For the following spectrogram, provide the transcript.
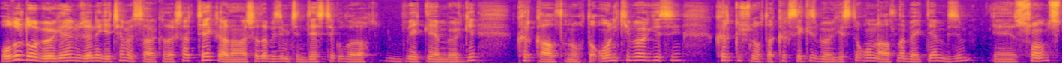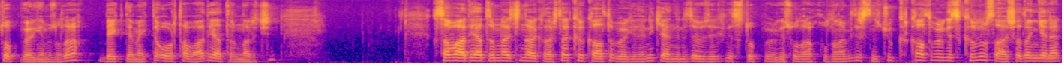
Olur da o bölgelerin üzerine geçemezse arkadaşlar tekrardan aşağıda bizim için destek olarak bekleyen bölge 46.12 bölgesi, 43.48 bölgesi de onun altında bekleyen bizim e, son stop bölgemiz olarak beklemekte orta vade yatırımlar için. Kısa vade yatırımlar için de arkadaşlar 46 bölgelerini kendinize özellikle stop bölgesi olarak kullanabilirsiniz. Çünkü 46 bölgesi kırılırsa aşağıdan gelen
